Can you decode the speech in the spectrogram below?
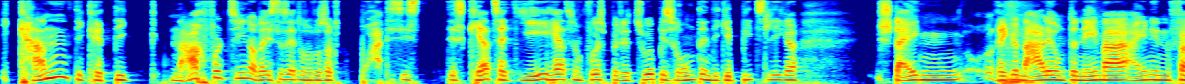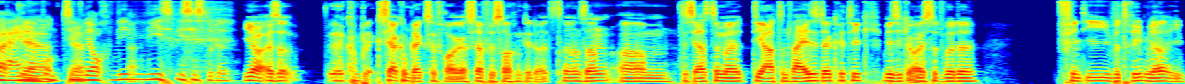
ich kann die Kritik nachvollziehen oder ist das etwas, wo du sagst, boah, das ist das kehrt seit jeher zum Fußball dazu, bis runter in die Gebietsliga steigen regionale Unternehmer ein in Vereine ja, und, und sind ja, wir auch, wie, ja. wie, wie, wie, siehst du das? Ja, also äh, komplex, sehr komplexe Frage, sehr viele Sachen, die da jetzt drinnen sind. Ähm, das erste Mal die Art und Weise der Kritik, wie sie geäußert wurde, finde ich übertrieben, ja. Ich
